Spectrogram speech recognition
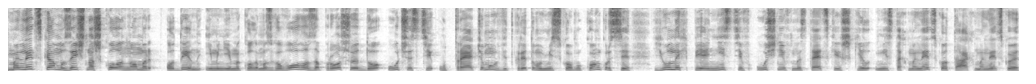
Хмельницька музична школа номер 1 імені Миколи Мозгового запрошує до участі у третьому відкритому міському конкурсі юних піаністів учнів мистецьких шкіл міста Хмельницького та Хмельницької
